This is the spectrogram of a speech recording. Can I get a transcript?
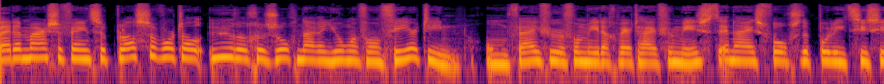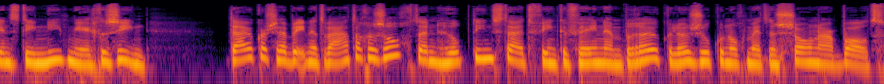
Bij de Maarseveense plassen wordt al uren gezocht naar een jongen van 14. Om vijf uur vanmiddag werd hij vermist en hij is volgens de politie sindsdien niet meer gezien. Duikers hebben in het water gezocht en hulpdiensten uit Vinkenveen en Breukelen zoeken nog met een sonarboot.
